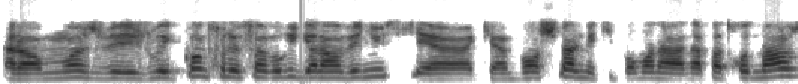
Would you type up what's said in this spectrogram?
alors moi je vais jouer contre le favori Galant Vénus qui est, un, qui est un bon cheval mais qui pour moi n'a pas trop de marge.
